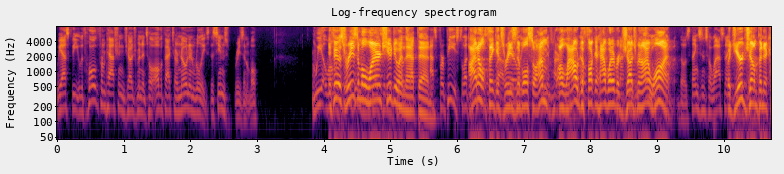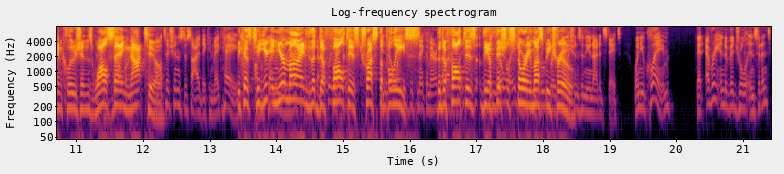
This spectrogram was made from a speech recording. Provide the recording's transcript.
We ask that you withhold from passing judgment until all the facts are known and released. This seems reasonable. If it was reasonable, why aren't you doing that then? I don't think it's reasonable, so I'm allowed to fucking have whatever judgment I want. Those things until last But you're jumping to conclusions while saying not to. Politicians decide they can make hay. Because to your, in your mind, the default is trust the In no way does police. this make America The default is the official story must be true. in the United States. When you claim that every individual incident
